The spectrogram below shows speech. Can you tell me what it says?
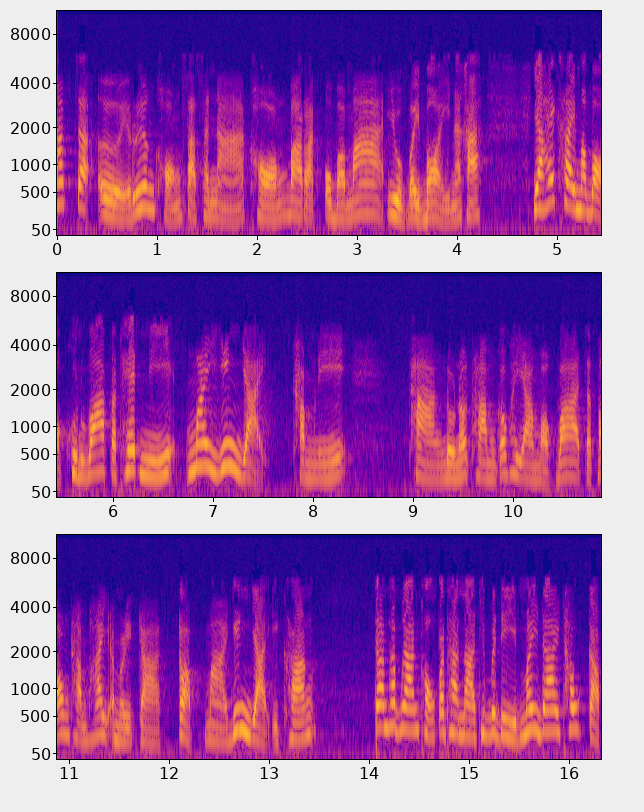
มักจะเอ่ยเรื่องของศาสนาของบารักโอบามาอยู่บ่อยๆนะคะ อย่าให้ใครมาบอกคุณว่าประเทศนี้ไม่ยิ่งใหญ่คำนี้ทางโดนัลด์ทรัมป์ก็พยายามบอกว่าจะต้องทำให้อเมริกากลับมายิ่งใหญ่อีกครั้ง การทำงานของประธานาธิบดีไม่ได้เท่ากับ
